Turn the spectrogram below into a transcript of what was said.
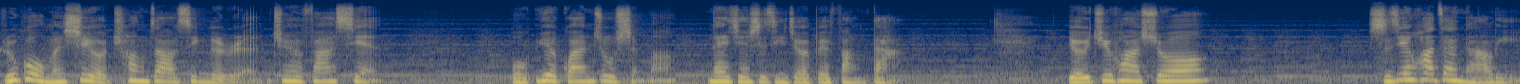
如果我们是有创造性的人，就会发现，我越关注什么，那件事情就会被放大。有一句话说：“时间花在哪里，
